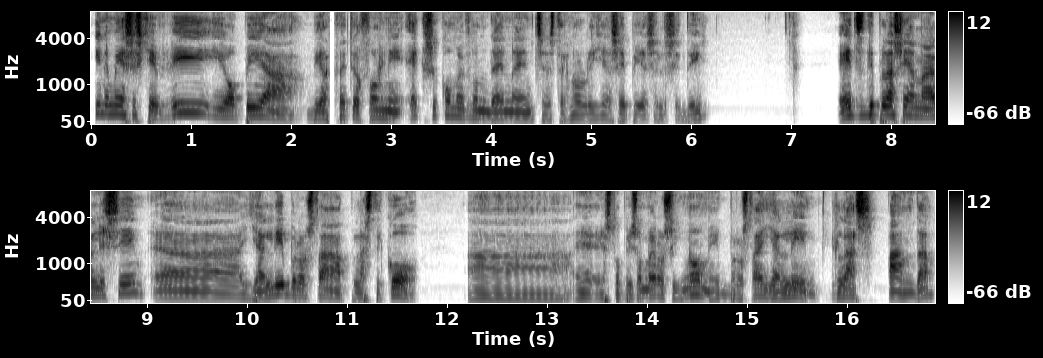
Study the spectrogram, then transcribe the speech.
Είναι μια συσκευή η οποία διαθέτει οθόνη 6,71 inches τεχνολογίας IPS LCD. HD Plus η ανάλυση, ε, γυαλί μπροστά πλαστικό ε, στο πίσω μέρος, συγγνώμη, μπροστά γυαλί Glass Panda,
